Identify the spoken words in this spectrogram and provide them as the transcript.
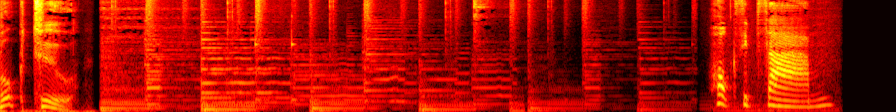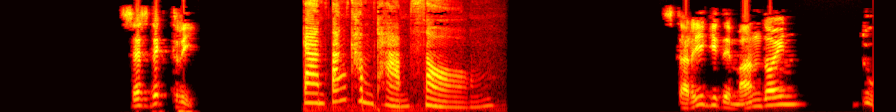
บุ๊กทูหกสิบสามเซสเด็กทรีการตั้งคำถามสอง starigi demandojn du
